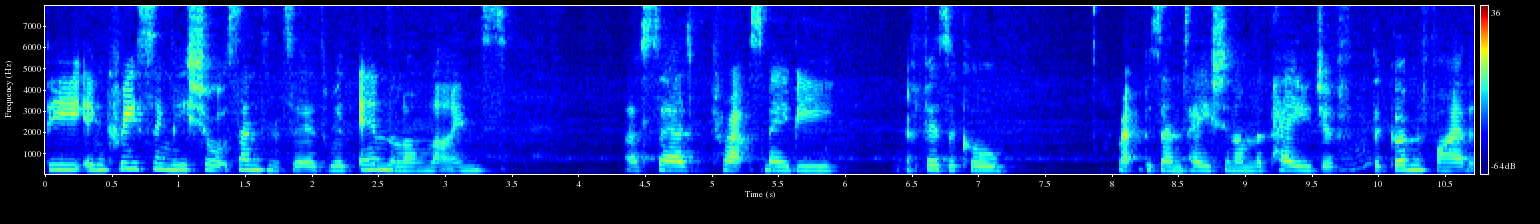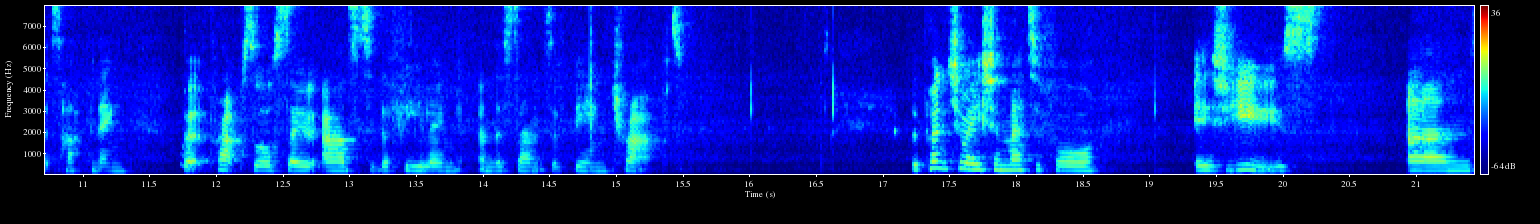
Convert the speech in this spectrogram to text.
The increasingly short sentences within the long lines, I've said perhaps maybe a physical representation on the page of the gunfire that's happening, but perhaps also adds to the feeling and the sense of being trapped. The punctuation metaphor is used and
